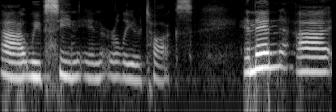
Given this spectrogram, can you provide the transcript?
uh, we've seen in earlier talks. And then uh,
